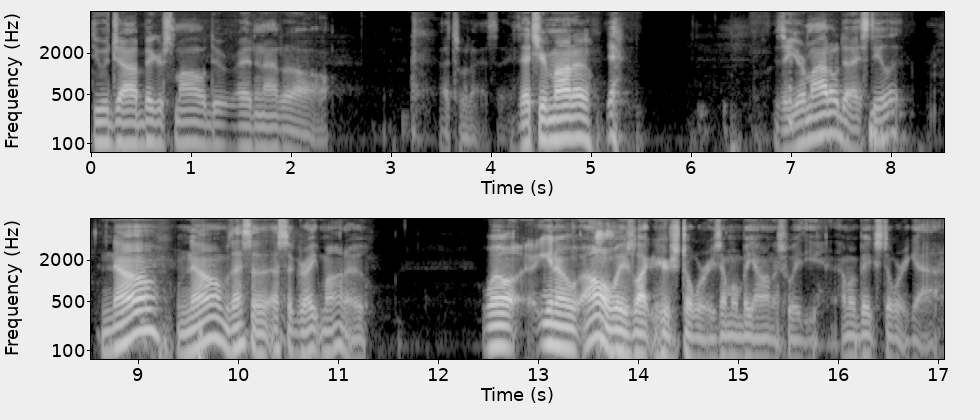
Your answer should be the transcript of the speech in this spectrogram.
Do a job big or small, do it right or not at all. That's what I say. Is that your motto? Yeah. Is it your motto? Did I steal it? No, no, that's a that's a great motto. Well, you know, I always like to hear stories. I'm gonna be honest with you. I'm a big story guy.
